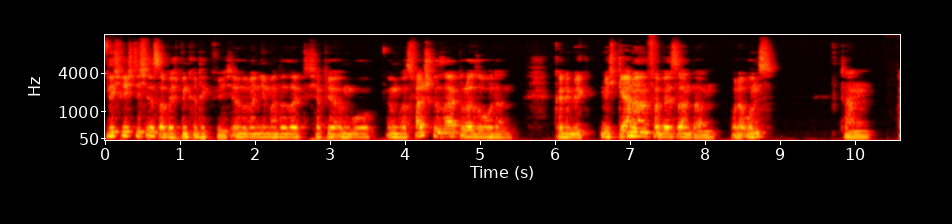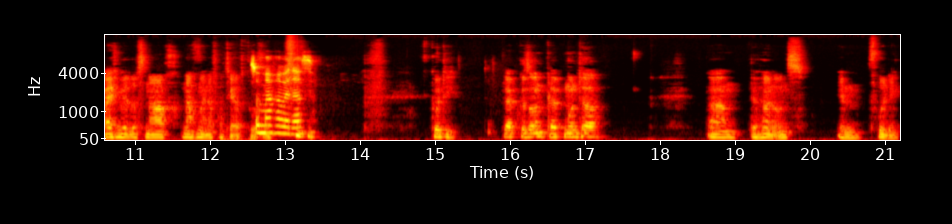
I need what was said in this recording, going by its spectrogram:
nicht richtig ist, aber ich bin kritikfähig. Also wenn jemand da sagt, ich habe hier irgendwo irgendwas falsch gesagt oder so, dann könnt ihr mich, mich gerne verbessern, dann oder uns, dann reichen wir das nach nach meiner Verkehrsprüfung. So machen wir das. Guti. Bleibt gesund, bleibt munter. Ähm, wir hören uns im Frühling.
